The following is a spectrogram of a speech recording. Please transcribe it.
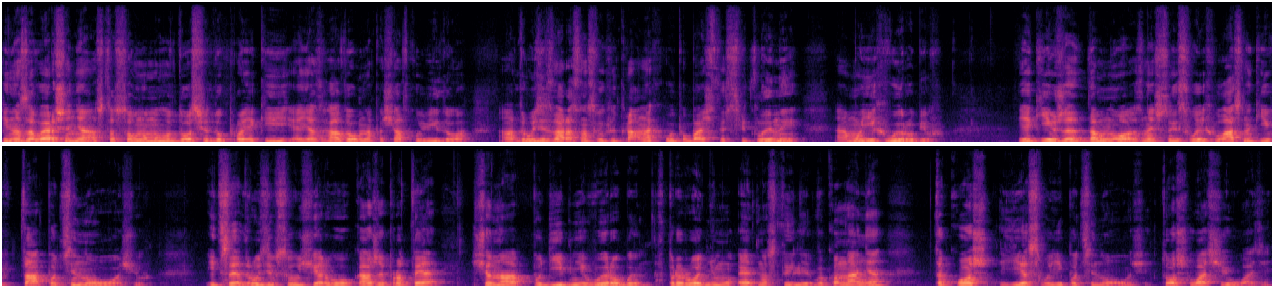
І на завершення стосовно мого досвіду, про який я згадував на початку відео. Друзі, зараз на своїх екранах ви побачите світлини моїх виробів, які вже давно знайшли своїх власників та поціновувачів. І це, друзі, в свою чергу каже про те, що на подібні вироби в природньому етностилі виконання також є свої поціновувачі. Тож вашій увазі.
